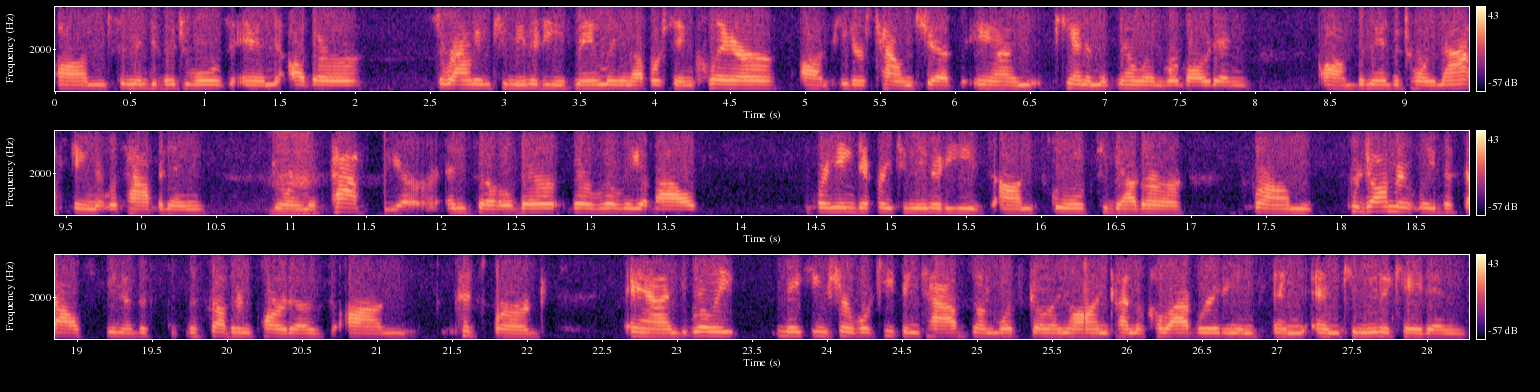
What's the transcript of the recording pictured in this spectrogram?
um, some individuals in other surrounding communities, mainly in Upper St. Clair, um, Peters Township, and Canon-McMillan regarding um, the mandatory masking that was happening during Mhm. this past year. And so they're they're really about bringing different communities, um, schools together from predominantly the south, you know, the, the southern part of um, Pittsburgh, and really making sure we're keeping tabs on what's going on, kind of collaborating and, and, and communicating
